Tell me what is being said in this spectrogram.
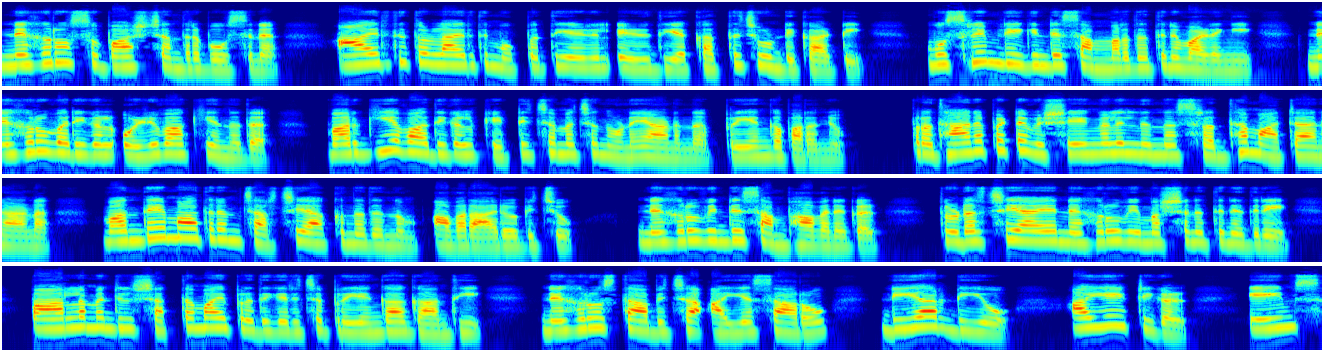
നെഹ്റു സുഭാഷ് ചന്ദ്രബോസിന് ആയിരത്തി തൊള്ളായിരത്തി മുപ്പത്തിയേഴിൽ എഴുതിയ കത്ത് ചൂണ്ടിക്കാട്ടി മുസ്ലിം ലീഗിന്റെ സമ്മർദ്ദത്തിന് വഴങ്ങി നെഹ്റു വരികൾ ഒഴിവാക്കിയെന്നത് വർഗീയവാദികൾ കെട്ടിച്ചമച്ച നുണയാണെന്ന് പ്രിയങ്ക പറഞ്ഞു. പ്രധാനപ്പെട്ട വിഷയങ്ങളിൽ നിന്ന് ശ്രദ്ധ മാറ്റാനാണ് വന്ദേമാതരം ചർച്ചയാക്കുന്നതെന്നും അവർ ആരോപിച്ചു. നെഹ്റുവിന്റെ സംഭാവനകൾ. തുടർച്ചയായ നെഹ്റു വിമർശനത്തിനെതിരെ പാർലമെന്റിൽ ശക്തമായി പ്രതികരിച്ച പ്രിയങ്കാ ഗാന്ധി നെഹ്റു സ്ഥാപിച്ച I S RO DRDO I I ടികൾ എയിംസ്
